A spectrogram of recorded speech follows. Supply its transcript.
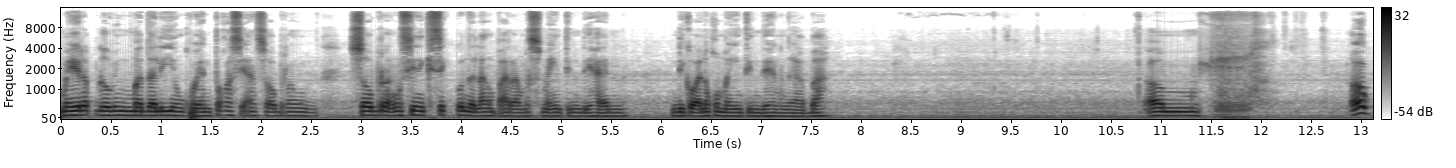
Mahirap gawing madali yung kwento kasi ang sobrang sobrang siniksik ko na lang para mas maintindihan. Hindi ko alam kung maintindihan nga ba. Um, oh,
